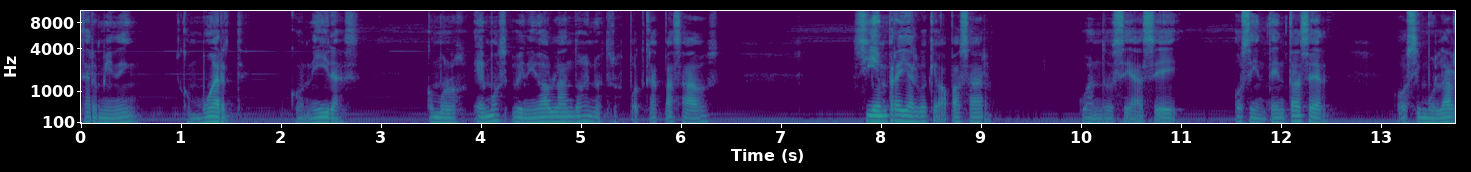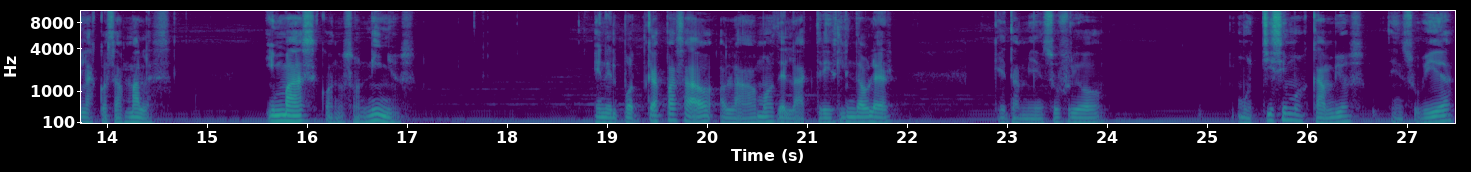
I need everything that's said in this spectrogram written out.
terminen con muerte con iras, como los hemos venido hablando en nuestros podcasts pasados, siempre hay algo que va a pasar cuando se hace o se intenta hacer o simular las cosas malas. Y más cuando son niños. En el podcast pasado hablábamos de la actriz Linda Blair, que también sufrió muchísimos cambios en su vida,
